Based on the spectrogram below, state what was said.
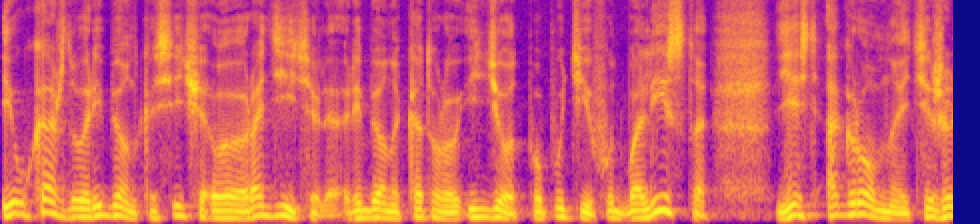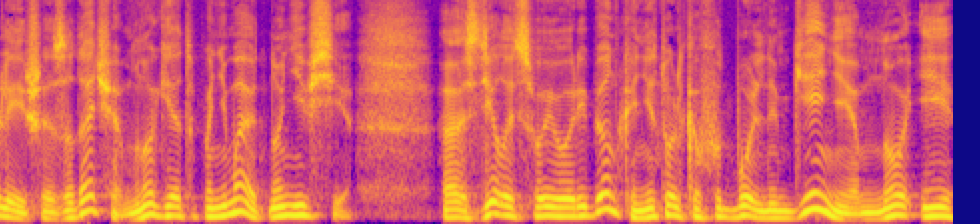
И у каждого ребенка сейчас, э, родителя, ребенок которого идет по пути футболиста, есть огромная, тяжелейшая задача. Многие это понимают, но не все сделать своего ребенка не только футбольным гением, но и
